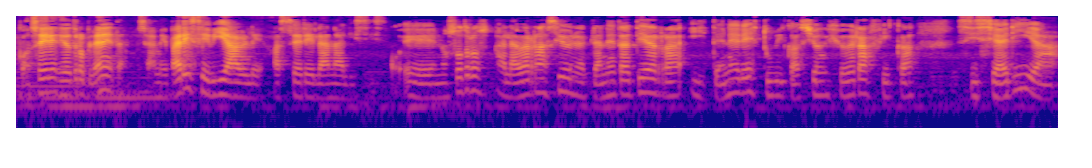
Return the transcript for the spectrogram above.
con seres de otro planeta. O sea, me parece viable hacer el análisis. Eh, nosotros, al haber nacido en el planeta Tierra y tener esta ubicación geográfica, si se haría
